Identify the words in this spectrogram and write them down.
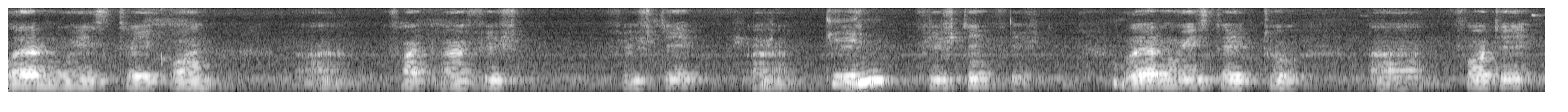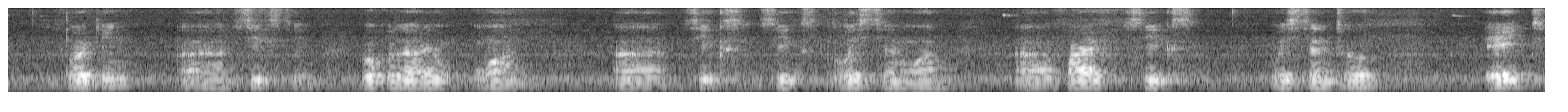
learn with take one uh, five, uh, fif- 50 uh, Teen. 15 50 learn with take two uh, 40 14 uh, 16 vocabulary 1 uh, 6 6 listen 1 uh, 5 6 listen 2 8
